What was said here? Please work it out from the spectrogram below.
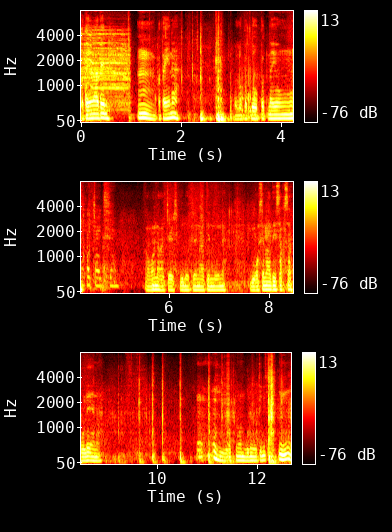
Patayin na natin. Hmm, patay na. Lupot-lupot na yung Naka-charge yan. ako naka-charge. Bunutin na natin muna. Bukasan natin yung saksak uli. Ano? Ay, hirap naman bunutin ito. Mm,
